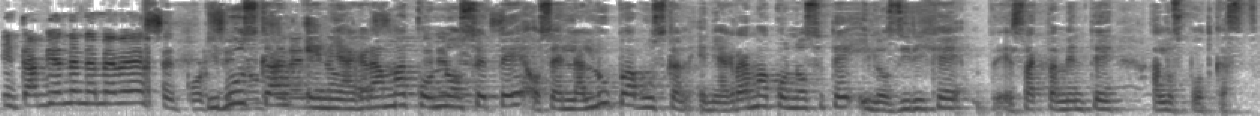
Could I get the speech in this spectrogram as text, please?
Y también en MBS, por Y buscan Enneagrama Conócete, o sea, en la lupa buscan Enneagrama Conócete y los dirige exactamente a los podcasts.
